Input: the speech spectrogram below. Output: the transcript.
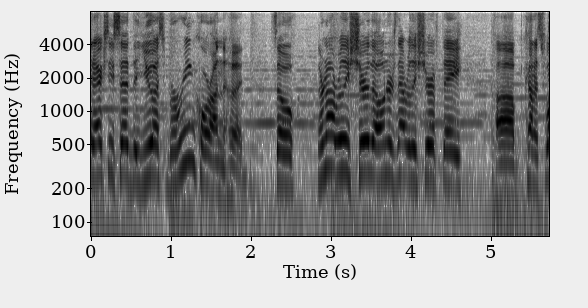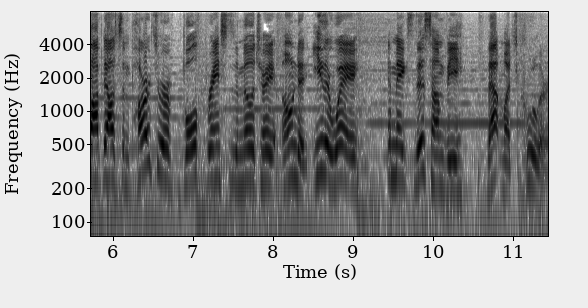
it actually said the U.S. Marine Corps on the hood. So they're not really sure, the owner's not really sure if they uh, kind of swapped out some parts or if both branches of the military owned it. Either way, it makes this Humvee that much cooler.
